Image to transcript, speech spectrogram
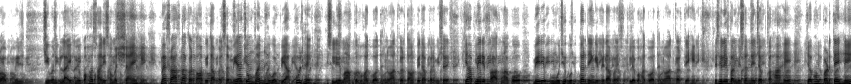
मेरे जीवन की लाइफ में बहुत सारी समस्याएँ हैं। मैं प्रार्थना करता हूँ पिता परमेश्वर मेरा जो मन है वो व्याकुल है। इसलिए मैं आपको बहुत बहुत धन्यवाद करता हूँ पिता परमेश्वर कि आप मेरे प्रार्थना को मेरे मुझे उत्तर देंगे पिता परमेश्वर के लिए बहुत बहुत धन्यवाद करते हैं इसलिए परमेश्वर ने जब कहा है जब हम पढ़ते हैं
